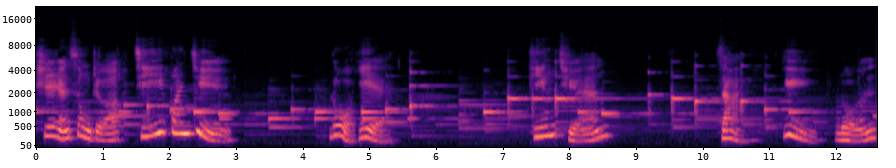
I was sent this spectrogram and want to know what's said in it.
诗人颂者齐欢聚，落叶听泉在玉轮。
